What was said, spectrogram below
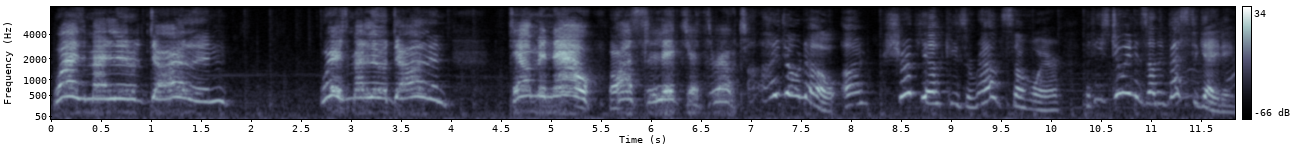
why's my little darling? Where's my little darling? Tell me now, or I'll slit your throat. I don't know. I'm sure Byakuya's around somewhere, but he's doing his own investigating.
